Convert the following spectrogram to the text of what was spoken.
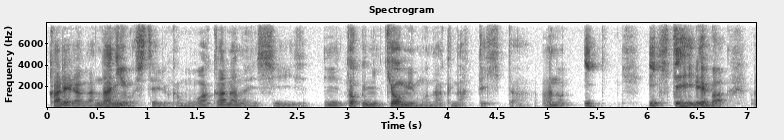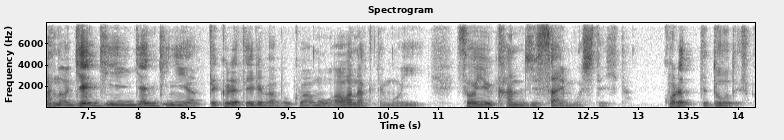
彼らが何をしているかもわからないし、えー、特に興味もなくなってきた。あの生きていればあの元気元気にやってくれていれば僕はもう会わなくてもいい。そういう感じさえもしてきた。これってどうですか？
